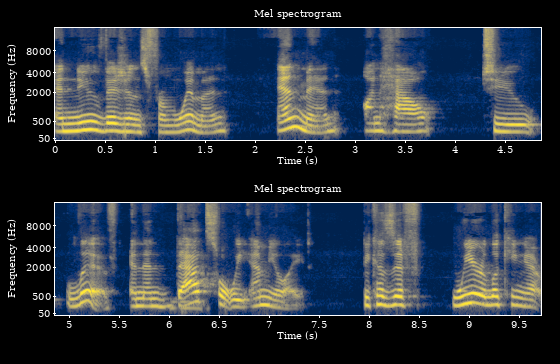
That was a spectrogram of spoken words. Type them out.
and new visions from women and men on how to live. And then mm-hmm. that's what we emulate. Because if we are looking at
